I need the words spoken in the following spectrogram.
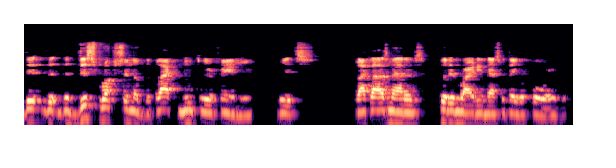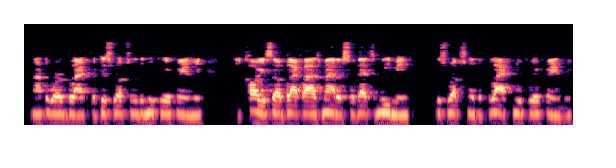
the, the, the disruption of the black nuclear family, which Black Lives Matters put in writing, that's what they were for, not the word black, but disruption of the nuclear family. You call yourself Black Lives Matter, so that to me means disruption of the black nuclear family.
